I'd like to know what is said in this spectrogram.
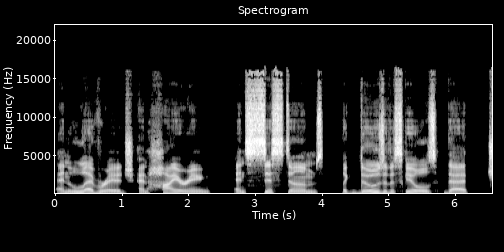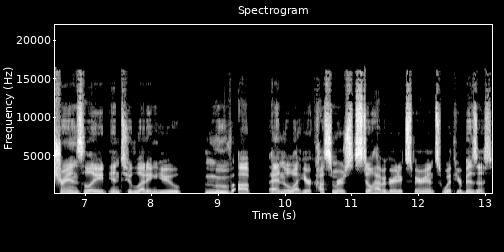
and leverage and hiring and systems, like those are the skills that translate into letting you move up and let your customers still have a great experience with your business.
